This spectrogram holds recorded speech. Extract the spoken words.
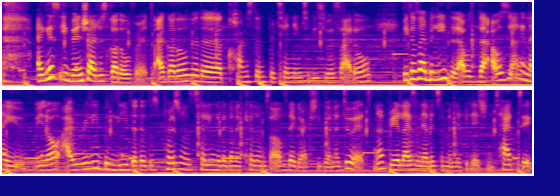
I guess eventually I just got over it. I got over the constant pretending to be suicidal because I believed it. I was that I was young and naive, you know. I really believed that if this person was telling you they're gonna kill themselves, they're actually gonna do it. Not realizing that it's a manipulation tactic,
